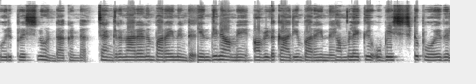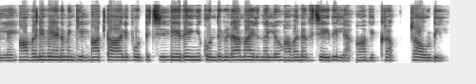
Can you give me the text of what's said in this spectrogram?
ഒരു പ്രശ്നം ഉണ്ടാക്കണ്ട. ശങ്കരനാരായണൻ പറയുന്നുണ്ട് എന്തിനാമേ അവളുടെ കാര്യം പറയുന്നേ? നമ്മളെയൊക്കെ ഉപേക്ഷിച്ചിട്ട് പോയതല്ലേ? അവന് വേണമെങ്കിൽ ആ താലി പൊട്ടിച്ച് ഏതെങ്കിലും കൊണ്ടുവിടാമായിരുന്നല്ലോ അവനത് ചെയ്തില്ല. ആ വിക്രം. റൗഡി.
